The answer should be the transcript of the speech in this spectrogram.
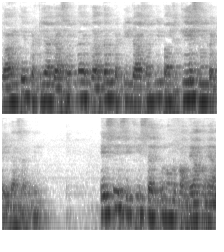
ਗਲ ਤੇ ਕੱਟਿਆ ਜਾ ਸਕਦਾ ਹੈ ਗਰਦਨ ਕੱਟੀ ਜਾ ਸਕਦੀ, ਪਰ ਕੇਸ ਨਹੀਂ ਕੱਟੀ ਜਾ ਸਕਦੀ। ਇਸੇ ਸਿੱਖੀ ਸਰਤ ਨੂੰ ਨਿਭਾਉਂਦਿਆਂ ਹੋਇਆਂ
